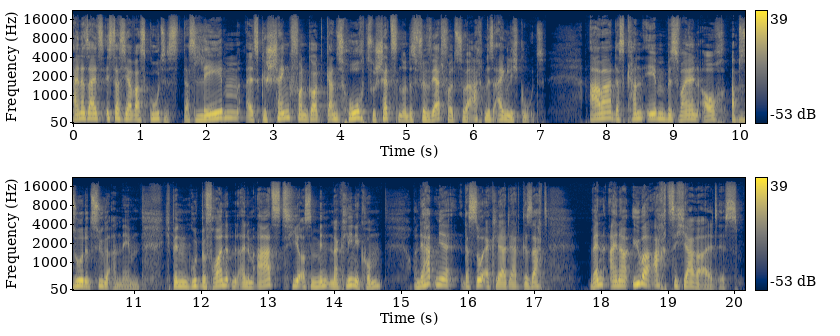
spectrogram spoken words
Einerseits ist das ja was Gutes. Das Leben als Geschenk von Gott ganz hoch zu schätzen und es für wertvoll zu erachten, ist eigentlich gut. Aber das kann eben bisweilen auch absurde Züge annehmen. Ich bin gut befreundet mit einem Arzt hier aus dem Mindener Klinikum und der hat mir das so erklärt, er hat gesagt, wenn einer über 80 Jahre alt ist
